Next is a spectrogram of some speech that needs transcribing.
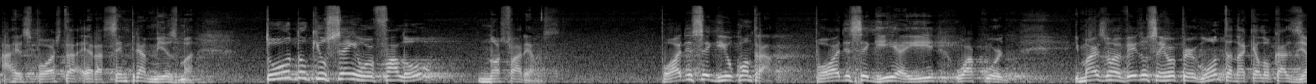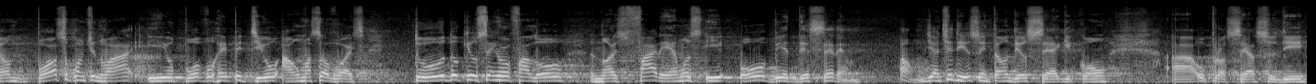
a resposta era sempre a mesma: tudo que o Senhor falou, nós faremos. Pode seguir o contrato, pode seguir aí o acordo. E mais uma vez o Senhor pergunta naquela ocasião: posso continuar? E o povo repetiu a uma só voz: tudo que o Senhor falou, nós faremos e obedeceremos. Bom, diante disso, então Deus segue com ah, o processo de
